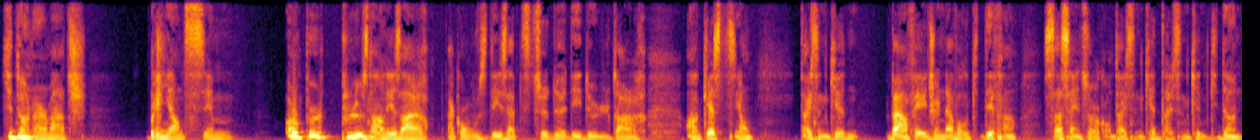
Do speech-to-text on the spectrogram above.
qui donne un match brillantissime, un peu plus dans les airs à cause des aptitudes des deux lutteurs en question. Tyson Kidd, ben en fait, Adrian Neville qui défend sa ceinture contre Tyson Kidd. Tyson Kidd qui donne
